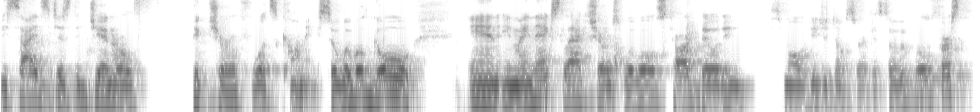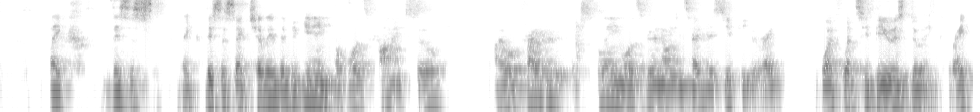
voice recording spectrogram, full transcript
besides just the general picture of what's coming. So we will go and in my next lectures we will start building small digital circuits. So we will first like this is like this is actually the beginning of what's coming. So i will try to explain what's going on inside the cpu right? What what cpu is doing right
